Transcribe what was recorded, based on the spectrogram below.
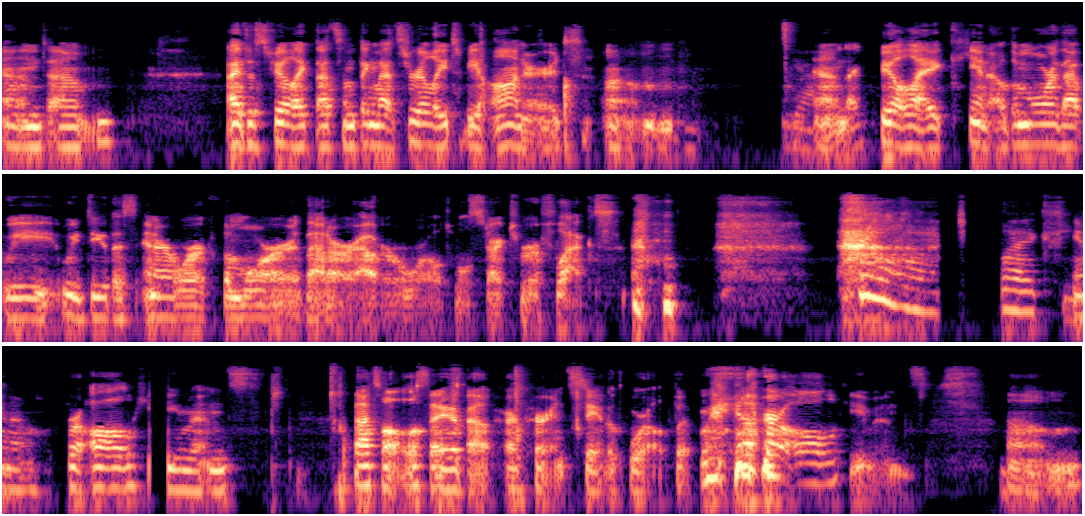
and um, i just feel like that's something that's really to be honored um, yeah. and i feel like you know the more that we we do this inner work the more that our outer world will start to reflect like you know we're all humans that's all I'll say about our current state of the world. But we are all humans, um,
